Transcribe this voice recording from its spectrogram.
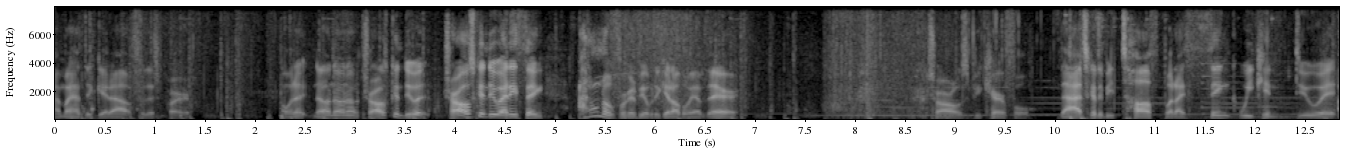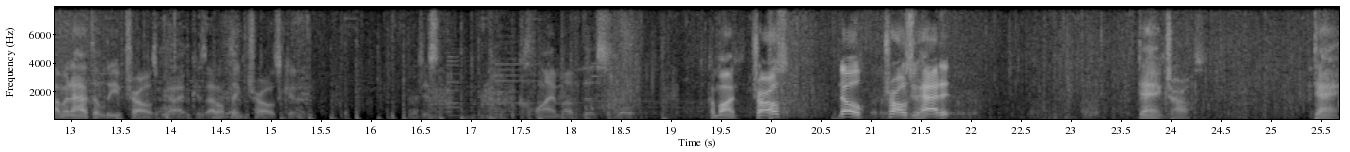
I might have to get out for this part. Oh, no, no, no. Charles can do it. Charles can do anything. I don't know if we're going to be able to get all the way up there. Charles, be careful. That's going to be tough, but I think we can do it. I'm going to have to leave Charles behind because I don't think Charles can just climb up this. Come on, Charles. No, Charles, you had it. Dang, Charles. Dang.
